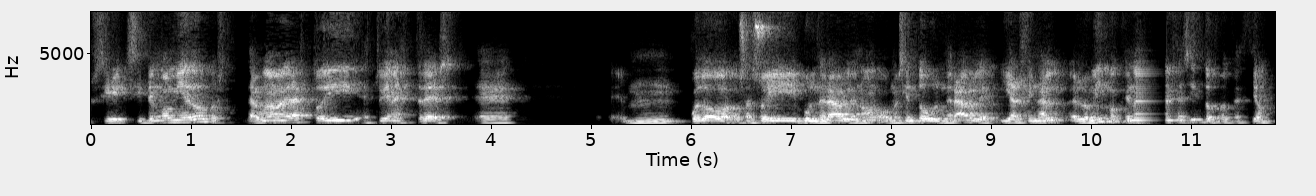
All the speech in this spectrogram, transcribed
si, si, tengo miedo, pues de alguna manera estoy, estoy en estrés. Eh, mm, puedo, o sea, soy vulnerable, ¿no? O me siento vulnerable. Y al final es lo mismo, que necesito protección.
